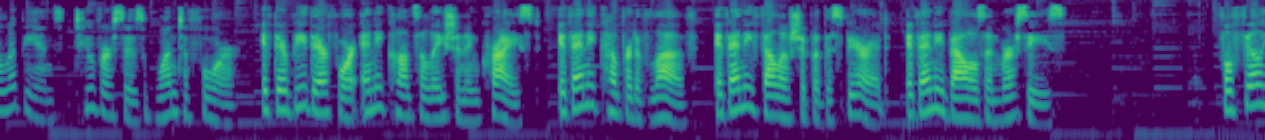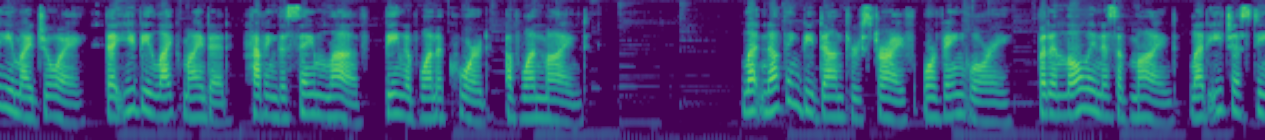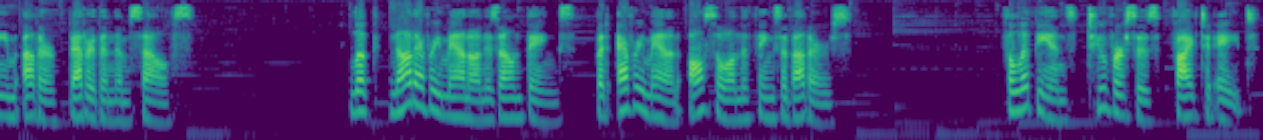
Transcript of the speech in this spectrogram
Philippians 2 verses 1 to 4. If there be therefore any consolation in Christ, if any comfort of love, if any fellowship of the Spirit, if any bowels and mercies, fulfill ye my joy, that ye be like-minded, having the same love, being of one accord, of one mind. Let nothing be done through strife or vainglory, but in lowliness of mind, let each esteem other better than themselves. Look, not every man on his own things, but every man also on the things of others. Philippians 2 verses 5 to 8.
